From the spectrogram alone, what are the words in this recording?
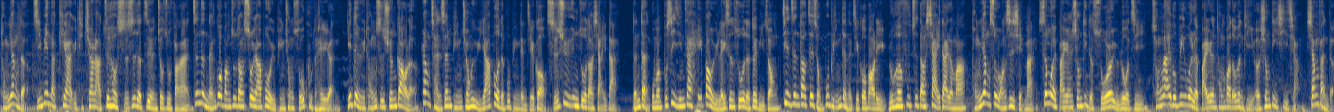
同样的，即便 Nakia 与 T'Challa 最后实施的资源救助方案真的能够帮助到受压迫与贫穷所苦的黑人，也等于同时宣告了让产生贫穷与压迫的不平等结构持续运作到下一代。等等，我们不是已经在黑豹与雷神索尔的对比中见证到这种不平等的结构暴力如何复制到下一代了吗？同样是王室血脉，身为白人兄弟的索尔与洛基，从来不必为了白人同胞的问题而兄弟戏强。相反的，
